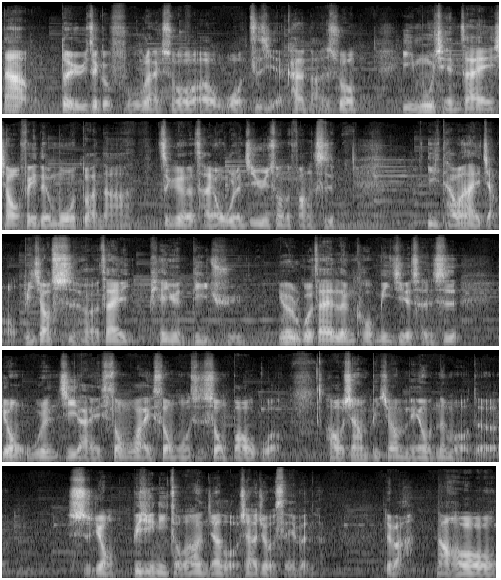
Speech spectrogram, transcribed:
那对于这个服务来说，呃，我自己的看法是说，以目前在消费的末端啊，这个采用无人机运送的方式，以台湾来讲哦，比较适合在偏远地区。因为如果在人口密集的城市，用无人机来送外送或是送包裹，好像比较没有那么的使用。毕竟你走到人家楼下就有 seven 了，对吧？然后，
